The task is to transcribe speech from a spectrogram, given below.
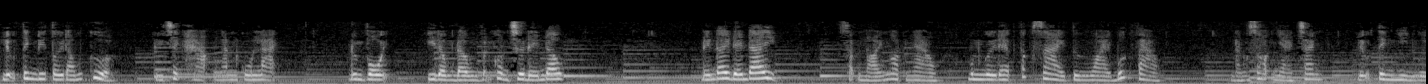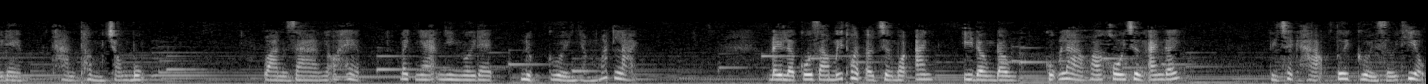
Liễu Tinh đi tới đóng cửa Lý Trạch Hạo ngăn cô lại. Đừng vội, Y Đồng Đồng vẫn còn chưa đến đâu. Đến đây, đến đây. Giọng nói ngọt ngào Một người đẹp tóc dài từ ngoài bước vào. Nắng dọi nhà tranh Liễu Tinh nhìn người đẹp Than thầm trong bụng. Oàn già ngõ hẹp Bạch nhạn nhìn người đẹp Nực cười nhắm mắt lại. Đây là cô giáo mỹ thuật ở trường bọn anh Y Đồng Đồng cũng là hoa khôi trường anh đấy Lý Trạch Hạo tươi cười giới thiệu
